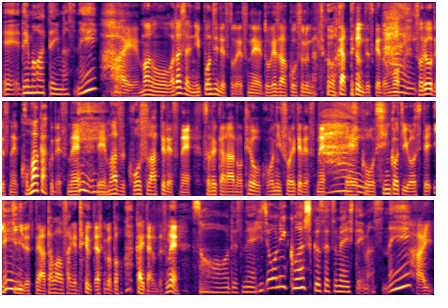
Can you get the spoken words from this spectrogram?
え出回っていますね。はい、まあ、あの私たち日本人ですとですね、土下座はこうするんだと分かってるんですけども、はい、それをですね、細かくですね、えー、えー、まずこう座ってですね、それからあの手をここに添えてですね、はい、えー、こう深呼吸をして一気にですね、えー、頭を下げてみたいなことを書いてあるんですね。そうですね、非常に詳しく説明していますね。はい。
